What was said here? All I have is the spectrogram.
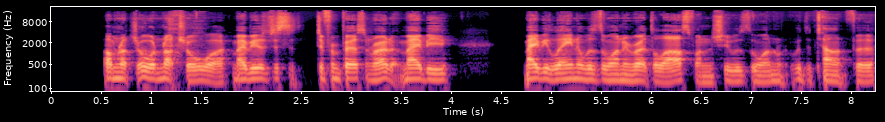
I'm not sure. Not sure why. Maybe it was just a different person wrote it. Maybe, maybe Lena was the one who wrote the last one. and She was the one with the talent for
